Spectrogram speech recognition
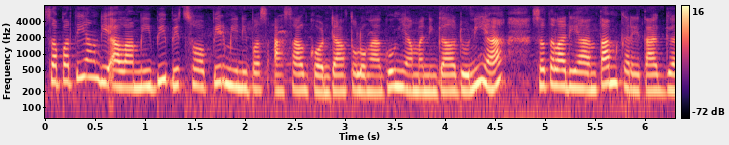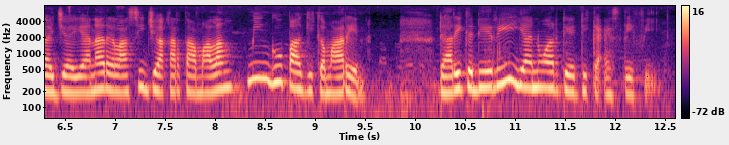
seperti yang dialami bibit sopir minibus asal Gondang Tulungagung yang meninggal dunia setelah dihantam kereta Gajayana relasi Jakarta-Malang minggu pagi kemarin. Dari Kediri, Yanuar Dedi KSTV.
